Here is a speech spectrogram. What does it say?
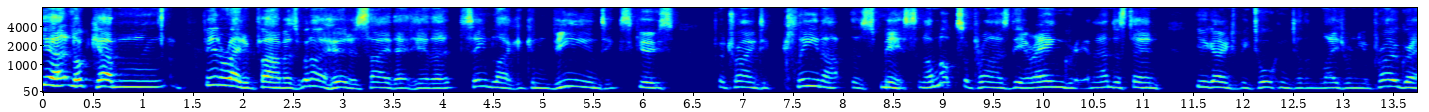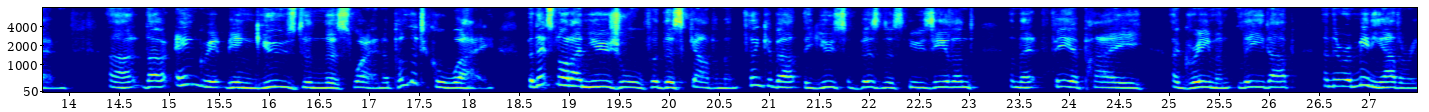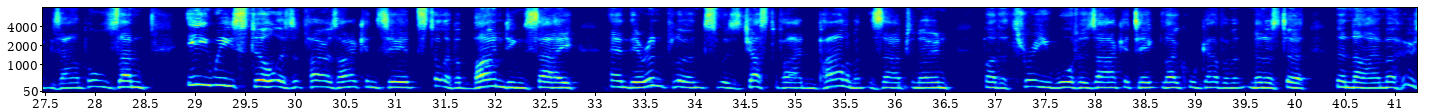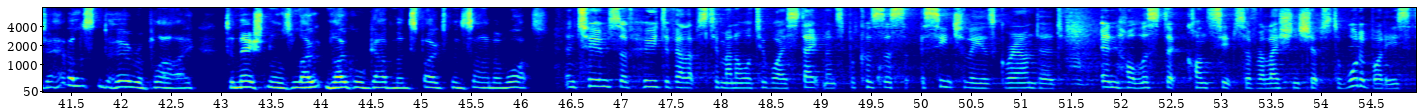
yeah, look, um, Federated Farmers, when I heard her say that here, that seemed like a convenient excuse for trying to clean up this mess. And I'm not surprised they're angry. And I understand you're going to be talking to them later in your program. Uh, they're angry at being used in this way, in a political way. But that's not unusual for this government. Think about the use of Business New Zealand and that fair pay agreement lead up. And there are many other examples. Um, iwi still, as far as I can see it, still have a binding say, and their influence was justified in Parliament this afternoon by the Three Waters architect, local government minister Nanaia Mahuta. Have a listen to her reply to National's lo- local government spokesman Simon Watts. In terms of who develops Te Mana o Te Wai statements, because this essentially is grounded in holistic concepts of relationships to water bodies,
